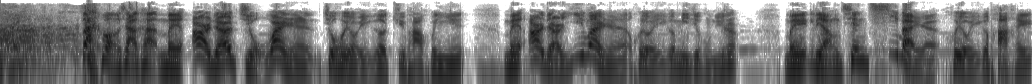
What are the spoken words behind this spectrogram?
再往下看，每二点九万人就会有一个惧怕婚姻，每二点一万人会有一个密集恐惧症，每两千七百人会有一个怕黑，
